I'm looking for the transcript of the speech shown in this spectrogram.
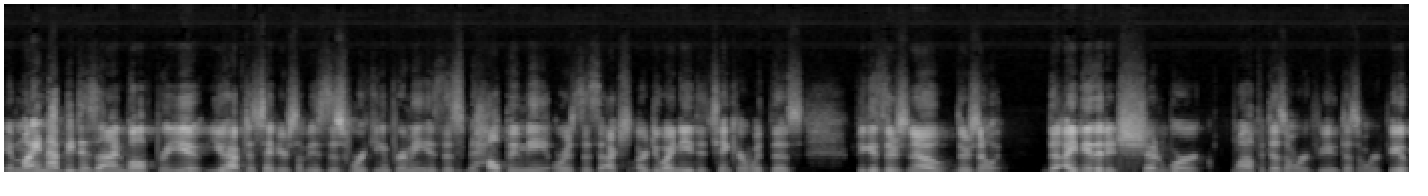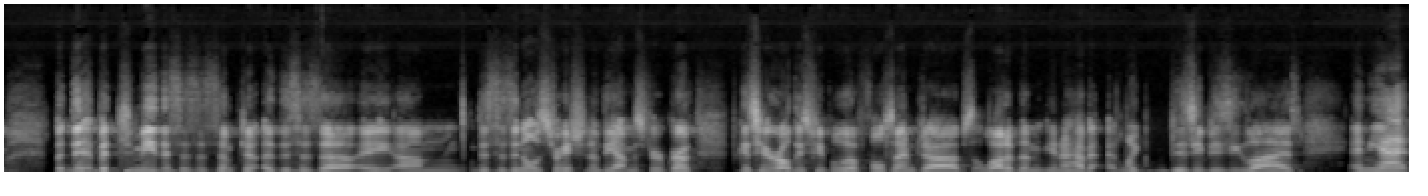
it might not be designed well for you. You have to say to yourself, is this working for me? Is this helping me? Or is this actually, or do I need to tinker with this? Because there's no, there's no, the idea that it should work. Well, if it doesn't work for you, it doesn't work for you. But, but to me, this is a symptom. Uh, this is a, a um, this is an illustration of the atmosphere of growth. Because here are all these people who have full time jobs. A lot of them, you know, have like busy, busy lives, and yet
